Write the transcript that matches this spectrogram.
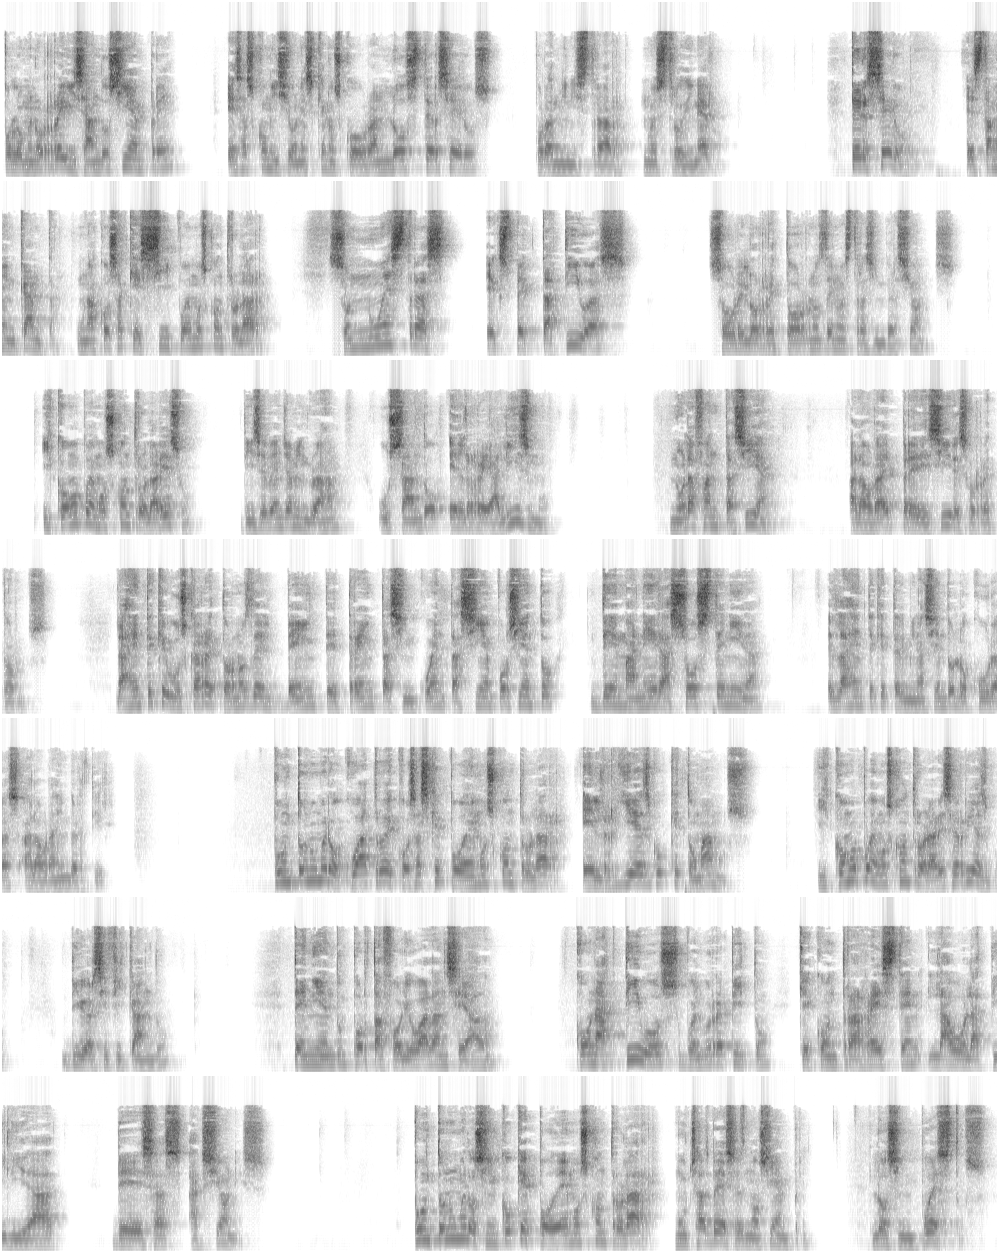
por lo menos revisando siempre esas comisiones que nos cobran los terceros por administrar nuestro dinero. Tercero, esta me encanta, una cosa que sí podemos controlar son nuestras expectativas sobre los retornos de nuestras inversiones. ¿Y cómo podemos controlar eso? Dice Benjamin Graham, usando el realismo, no la fantasía, a la hora de predecir esos retornos. La gente que busca retornos del 20, 30, 50, 100% de manera sostenida es la gente que termina haciendo locuras a la hora de invertir. Punto número cuatro de cosas que podemos controlar, el riesgo que tomamos. ¿Y cómo podemos controlar ese riesgo? Diversificando, teniendo un portafolio balanceado, con activos, vuelvo y repito, que contrarresten la volatilidad de esas acciones. Punto número cinco que podemos controlar, muchas veces, no siempre, los impuestos.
